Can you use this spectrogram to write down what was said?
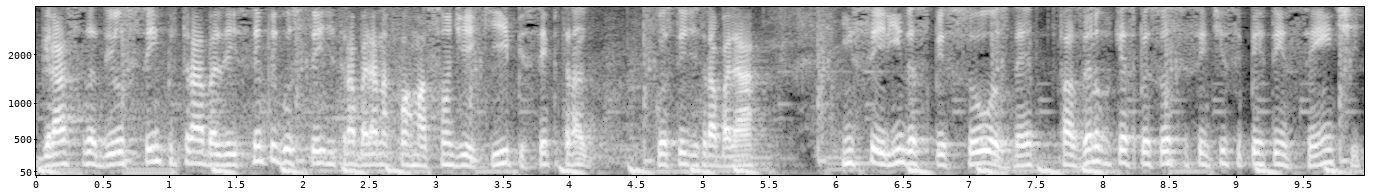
graças a Deus sempre trabalhei, sempre gostei de trabalhar na formação de equipe, sempre gostei de trabalhar inserindo as pessoas, né, fazendo com que as pessoas se sentissem pertencente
